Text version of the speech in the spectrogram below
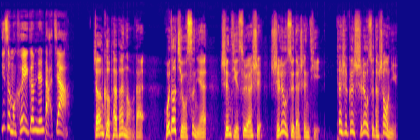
你怎么可以跟人打架？张克拍拍脑袋，回到九四年，身体虽然是十六岁的身体，但是跟十六岁的少女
